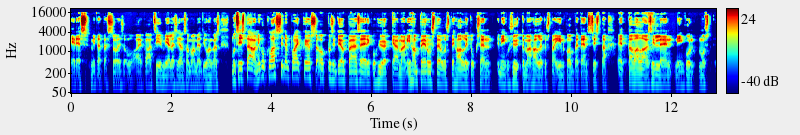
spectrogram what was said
edes, mitä tässä olisi ollut aikaa. Et siinä mielessä ihan samaa mieltä Juhan kanssa. Mutta siis tämä on niinku klassinen paikka, jossa oppositio pääsee niinku hyökkäämään ihan perustellusti hallituksen, niinku syyttämään hallitusta inkompetenssista. Että tavallaan silleen, niinku, musta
